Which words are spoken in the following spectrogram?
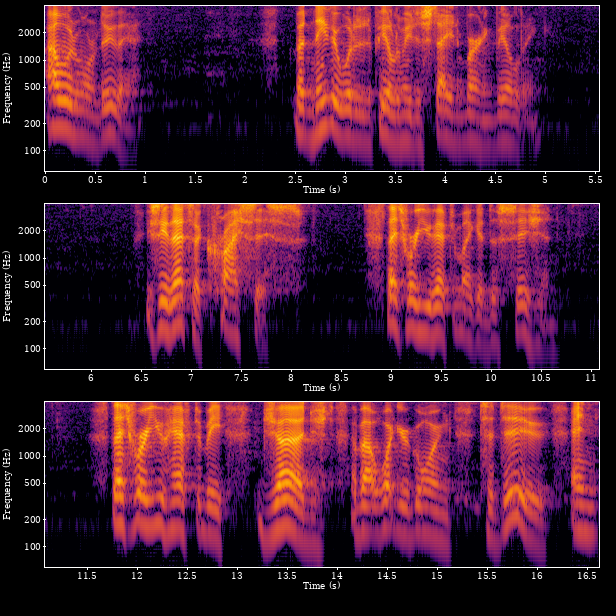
I wouldn't want to do that. But neither would it appeal to me to stay in a burning building. You see, that's a crisis. That's where you have to make a decision. That's where you have to be judged about what you're going to do. And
